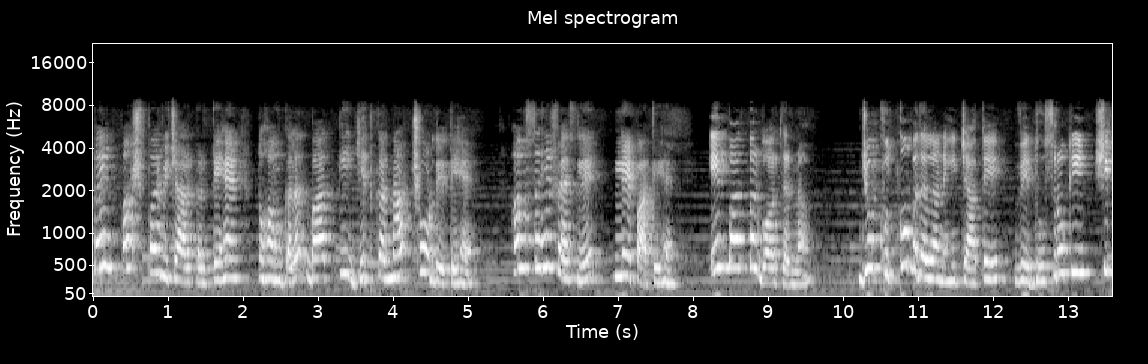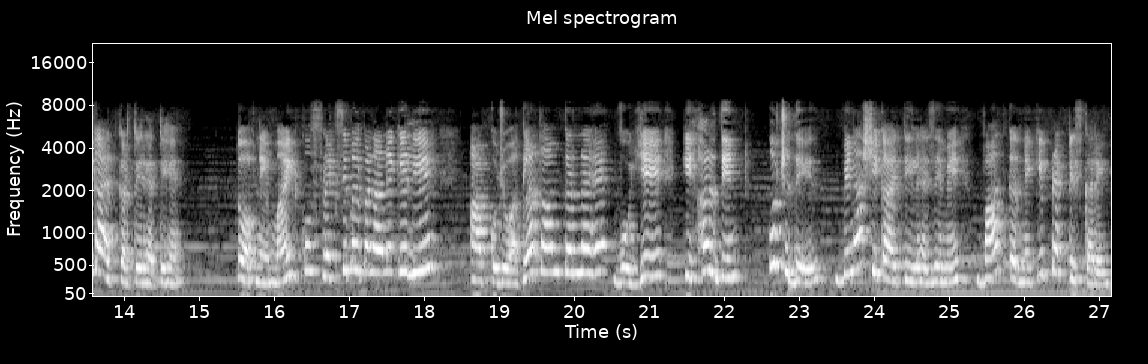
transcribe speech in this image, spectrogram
कई पक्ष पर विचार करते हैं तो हम गलत बात की जिद करना छोड़ देते हैं। हम सही फैसले ले पाते हैं। एक बात पर गौर करना। जो खुद को बदलना नहीं चाहते, वे दूसरों की शिकायत करते रहते हैं। तो अपने माइंड को फ्लेक्सिबल बनाने के लिए आपको जो अगला काम करना है वो ये कि हर दिन कुछ देर बिना शिकायती लहजे में बात करने की प्रैक्टिस करें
